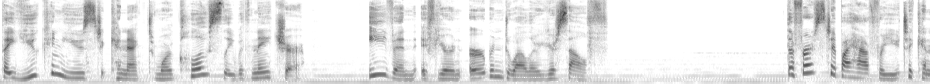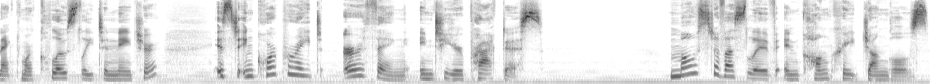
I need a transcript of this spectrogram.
that you can use to connect more closely with nature, even if you're an urban dweller yourself. The first tip I have for you to connect more closely to nature is to incorporate earthing into your practice. Most of us live in concrete jungles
